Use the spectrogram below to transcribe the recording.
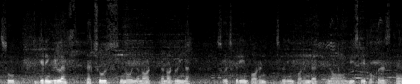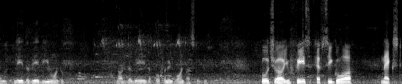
So getting relaxed, that shows you know you're not you're not doing that. So it's very important. It's very important that you know we stay focused and play the way we want to not the way the opponent want us to play. Coach, uh, you face FC Goa next,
